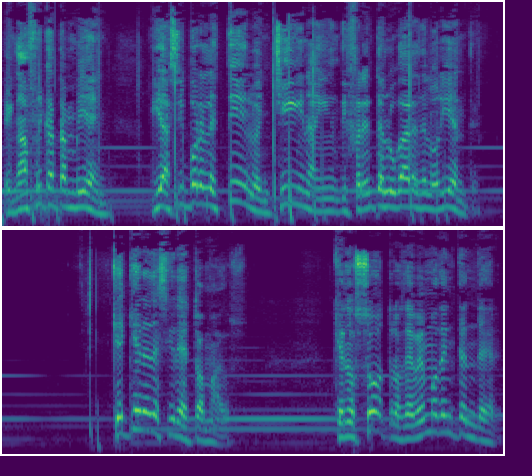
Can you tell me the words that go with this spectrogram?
en África también, y así por el estilo, en China en diferentes lugares del Oriente. ¿Qué quiere decir esto, amados? Que nosotros debemos de entender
